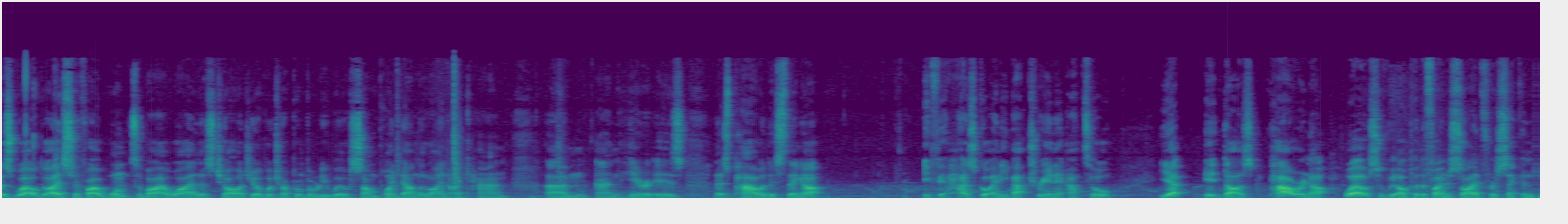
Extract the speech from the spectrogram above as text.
as well, guys. So if I want to buy a wireless charger, which I probably will some point down the line, I can. Um, and here it is. Let's power this thing up if it has got any battery in it at all. Yep, it does. Powering up. What else have we? I'll put the phone aside for a second.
